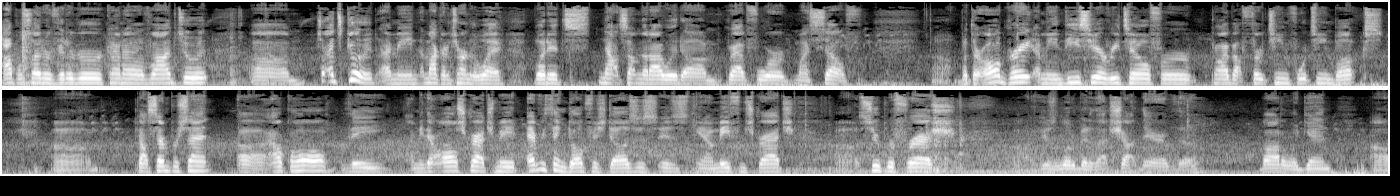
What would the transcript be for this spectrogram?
apple cider vinegar kind of vibe to it. Um, so it's good. I mean, I'm not going to turn it away, but it's not something that I would um, grab for myself. Uh, but they're all great. I mean, these here retail for probably about 13, 14 bucks. Um, about 7% uh, alcohol. They, I mean, they're all scratch made. Everything Dogfish does is, is you know, made from scratch. Uh, super fresh. Uh, here's a little bit of that shot there of the bottle again. Um,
